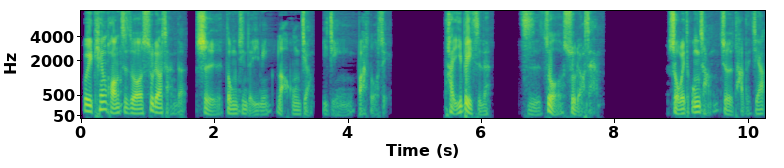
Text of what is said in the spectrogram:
为天皇制作塑料伞的是东京的一名老工匠，已经八十多岁，他一辈子呢只做塑料伞。所谓的工厂就是他的家。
